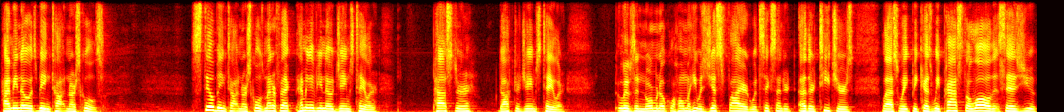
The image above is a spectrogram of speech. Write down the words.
How many know it's being taught in our schools? Still being taught in our schools. Matter of fact, how many of you know James Taylor? Pastor Dr. James Taylor lives in Norman, Oklahoma. He was just fired with 600 other teachers last week because we passed a law that says you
